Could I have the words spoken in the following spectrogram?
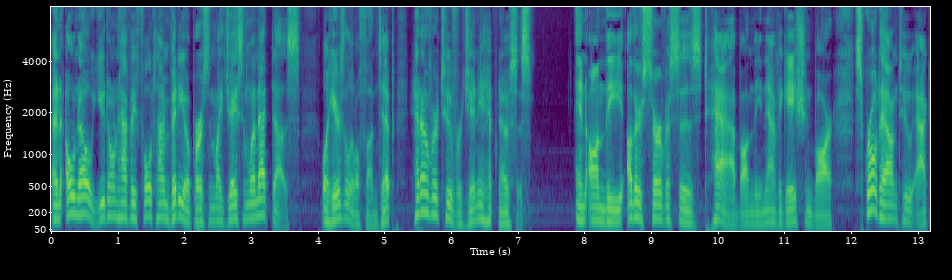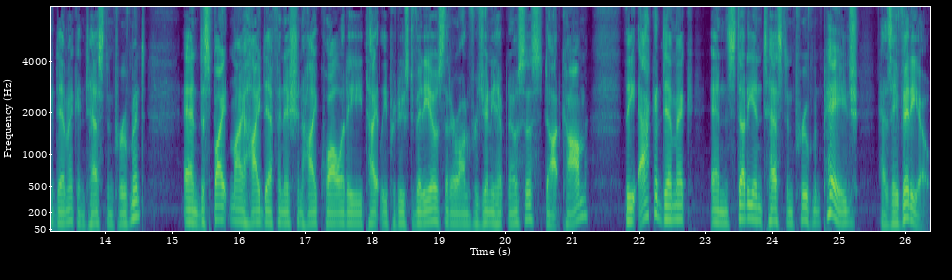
And oh no, you don't have a full time video person like Jason Linett does. Well, here's a little fun tip. Head over to Virginia Hypnosis. And on the other services tab on the navigation bar, scroll down to academic and test improvement. And despite my high definition, high quality, tightly produced videos that are on virginiahypnosis.com, the academic and study and test improvement page has a video,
